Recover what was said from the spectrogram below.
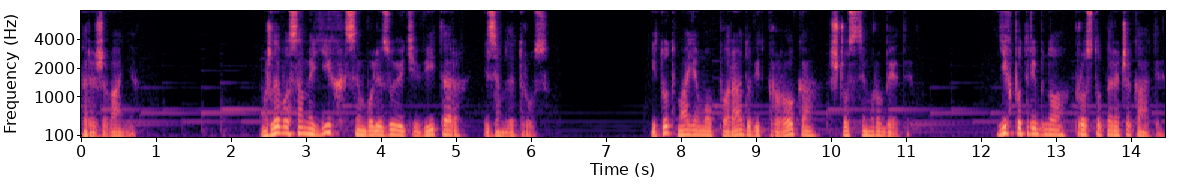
переживання. Можливо, саме їх символізують вітер і землетрус. І тут маємо пораду від пророка, що з цим робити. Їх потрібно просто перечекати,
